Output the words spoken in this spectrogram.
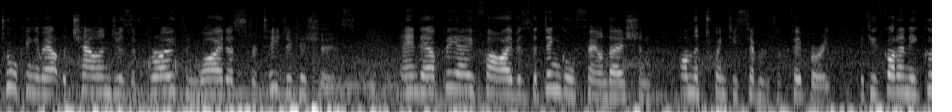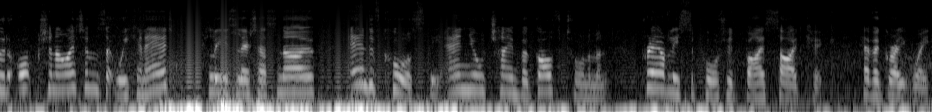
talking about the challenges of growth and wider strategic issues. And our BA5 is the Dingle Foundation on the 27th of February. If you've got any good auction items that we can add, please let us know. And of course, the annual Chamber Golf Tournament, proudly supported by Sidekick. Have a great week.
